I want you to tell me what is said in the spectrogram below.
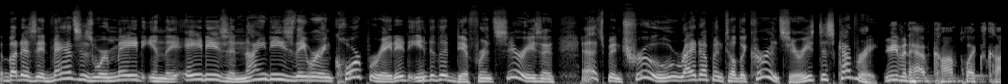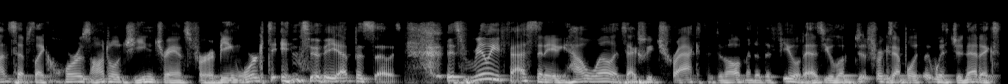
But as advances were made in the 80s and 90s, they were incorporated into the different series. And that's been true right up until the current series, Discovery. You even have complex concepts like horizontal gene transfer being worked into the episodes. It's really fascinating how well it's actually tracked the development of the field as you look, for example, with genetics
